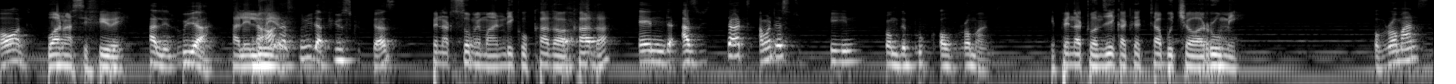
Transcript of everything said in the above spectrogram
God. Bwana asifiwe. hallelujah. Hallelujah. Now, I want us to read a few scriptures. Ningependa tusome maandiko kadha wa kadha. And as we start, I want us to begin from the book of Romans. Nipenda tuanzie katika kitabu cha Warumi, Of Romans,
